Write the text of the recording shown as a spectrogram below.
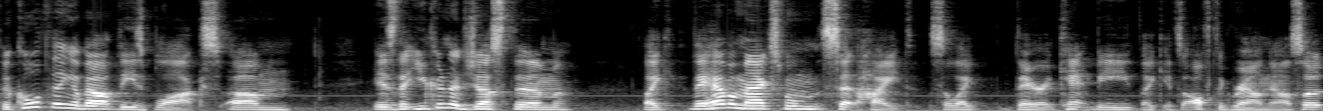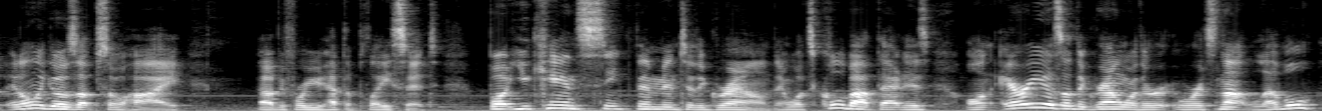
The cool thing about these blocks um, is that you can adjust them. Like they have a maximum set height, so like there it can't be like it's off the ground now, so it only goes up so high uh, before you have to place it. But you can sink them into the ground, and what's cool about that is on areas of the ground where where it's not level,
